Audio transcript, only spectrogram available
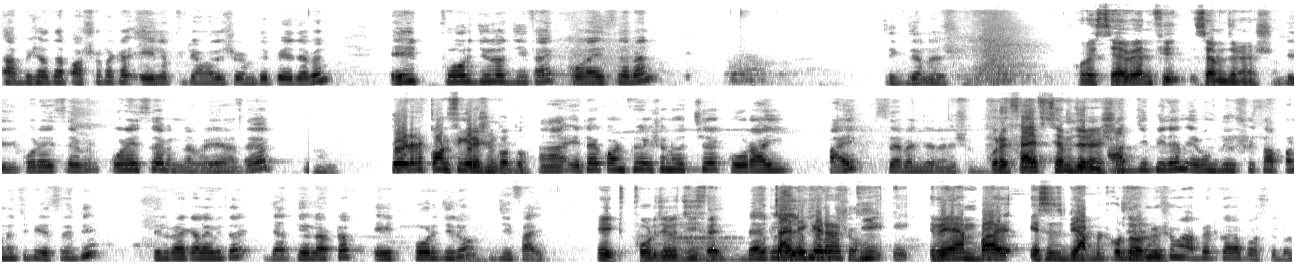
ছাব্বিশ হাজার পাঁচশো টাকা এই ল্যাপটপটি আমাদের শোরুমতে পেয়ে যাবেন। Eight four zero G five core i seven six generation করে seven seven generation G core i seven core i seven না ভাইয়া তো এটার কনফিগারেশন কত? এটা কনফিগারেশন হচ্ছে core i five seven generation করে ফাইভ সেভেন জেনারেশন আট জিবি র্যাম এবং দুইশো ছাপ্পান্ন জিবি এসএসডি সিলভার কালার ভিতরে জাতীয় laptop eight four zero G five eight four zero G five চাইলে কি র্যাম বা এসএসডি আপডেট করতে পারবে? সময় আপডেট করা পসিবল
